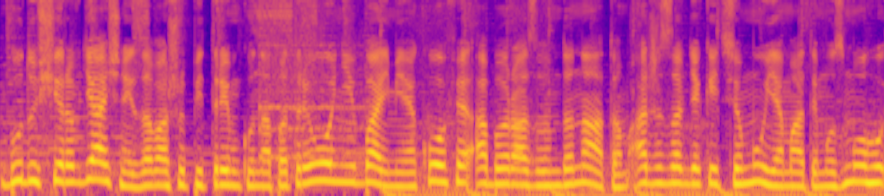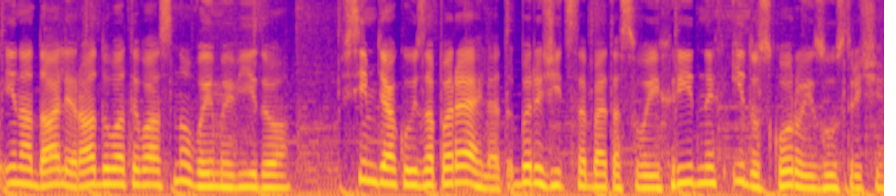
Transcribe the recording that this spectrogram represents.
Буду щиро вдячний за вашу підтримку на Патреоні, Байміякофе або разовим донатом, адже завдяки цьому я матиму змогу і надалі радувати вас новими відео. Всім дякую за перегляд, бережіть себе та своїх рідних і до скорої зустрічі.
